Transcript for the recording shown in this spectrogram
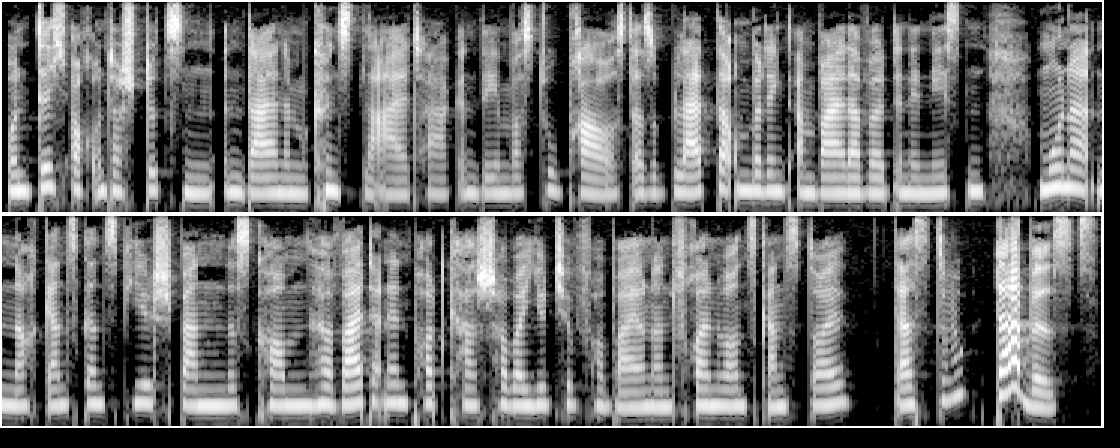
und dich auch unterstützen in deinem Künstleralltag, in dem, was du brauchst. Also bleib da unbedingt am Ball, da wird in den nächsten Monaten noch ganz, ganz viel Spannendes kommen. Hör weiter in den Podcast, schau bei YouTube vorbei und dann freuen wir uns ganz doll, dass du da bist.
